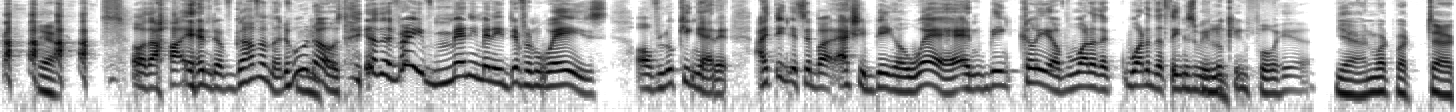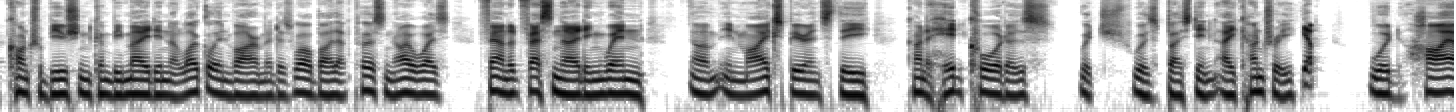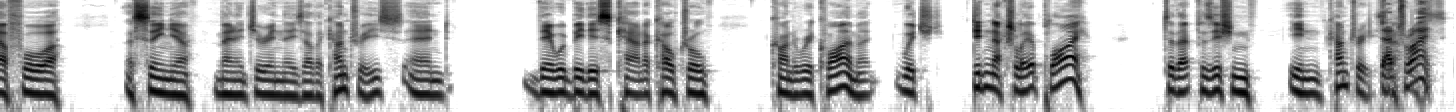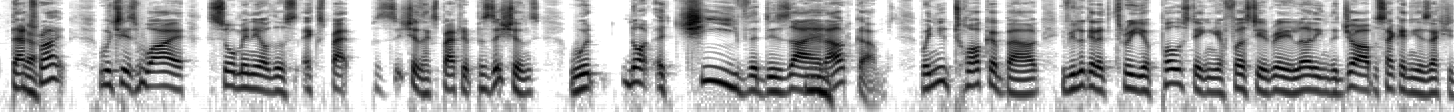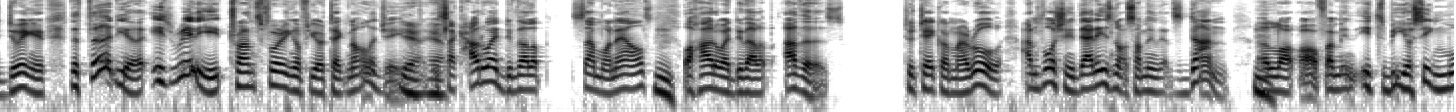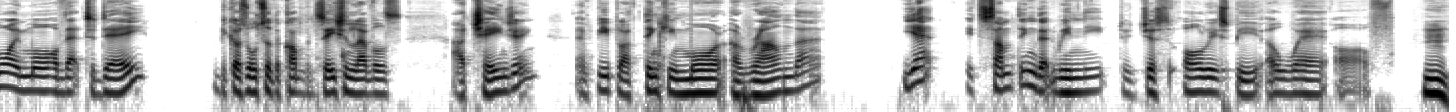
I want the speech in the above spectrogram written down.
Yeah. or the high end of government. Who knows? You know, there's very many, many different ways of looking at it. I think it's about actually being aware and being clear of what are the what are the things we're looking for here. Yeah, and what what uh, contribution can be made in a local environment as well by that person. I always found it fascinating when, um, in my experience, the kind of headquarters, which was based in a country, Yep. would hire for a senior manager in these other countries, and there would be this countercultural kind of requirement, which didn't actually apply to that position in countries. That's right. That's Yeah. right. Which is why so many of those expat positions, expatriate positions, would not achieve the desired hmm. outcomes. When you talk about, if you look at a three year posting, your first year really learning the job, second year is actually doing it, the third year is really transferring of your technology. Yeah, yeah. It's like, how do I develop someone else hmm. or how do I develop others? to take on my role. Unfortunately, that is not something that's done a hmm. lot of. I mean, it's you're seeing more and more of that today because also the compensation levels are changing and people are thinking more around that. Yet, it's something that we need to just always be aware of. Hmm.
